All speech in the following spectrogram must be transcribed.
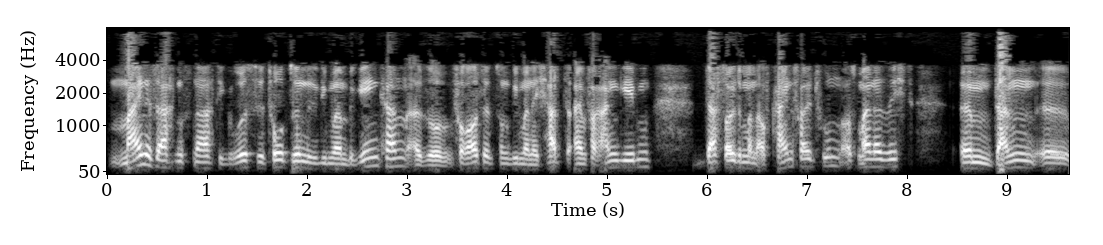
meines Erachtens nach die größte Todsünde, die man begehen kann. Also Voraussetzungen, die man nicht hat, einfach angeben. Das sollte man auf keinen Fall tun, aus meiner Sicht. Ähm, dann äh,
